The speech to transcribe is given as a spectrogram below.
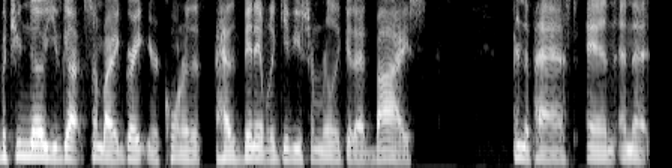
but you know you've got somebody great in your corner that has been able to give you some really good advice in the past, and and that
